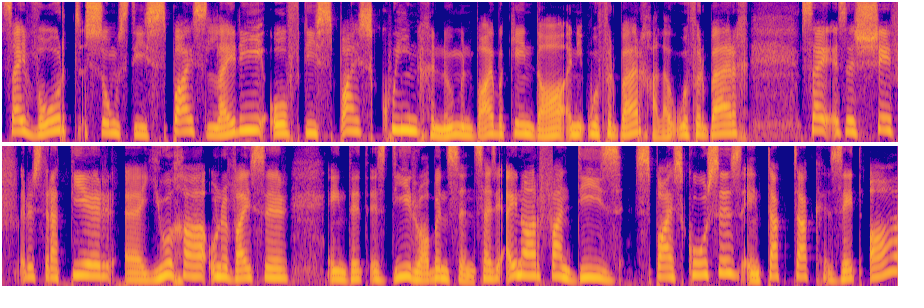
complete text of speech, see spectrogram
Sy word soms die Spice Lady of die Spice Queen genoem en baie bekend daar in die Oeverberg. Hallo Oeverberg. Sy is 'n chef, restaurateur, 'n yoga onderwyser en dit is die Robinson. Sy is die eienaar van Dees Spice Courses en Tak Tak ZA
